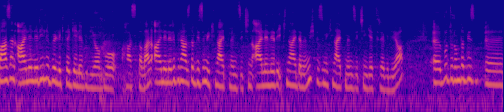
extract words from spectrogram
bazen aileleriyle birlikte gelebiliyor bu hastalar. Aileleri biraz da bizim ikna etmemiz için, aileleri ikna edememiş bizim ikna etmemiz için getirebiliyor. Ee, bu durumda biz e,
